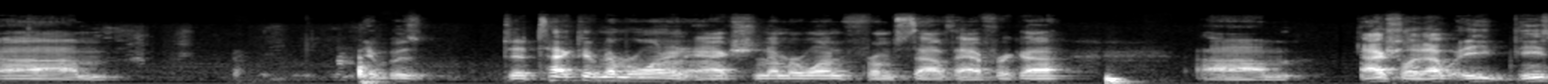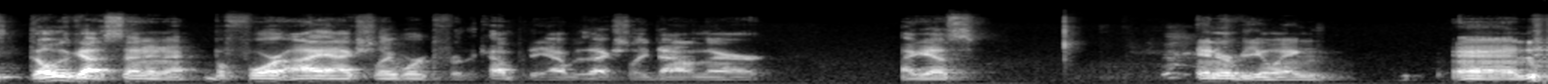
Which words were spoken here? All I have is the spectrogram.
um it was detective number one and action number one from South Africa. Um, actually, that he, these those got sent in before I actually worked for the company. I was actually down there, I guess, interviewing, and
